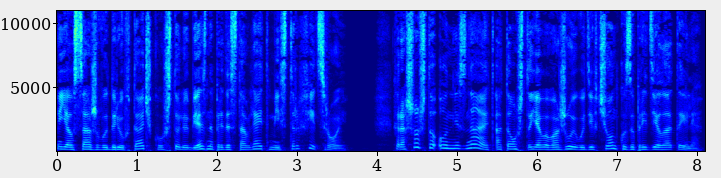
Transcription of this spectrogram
Я усаживаю Дрю в тачку, что любезно предоставляет мистер Фицрой. Хорошо, что он не знает о том, что я вывожу его девчонку за пределы отеля.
